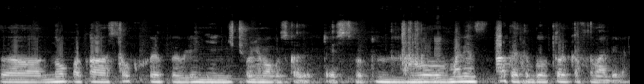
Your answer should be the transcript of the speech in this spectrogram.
э, но пока о сроках появления ничего не могу сказать. То есть вот в, в момент старта это было только автомобили.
